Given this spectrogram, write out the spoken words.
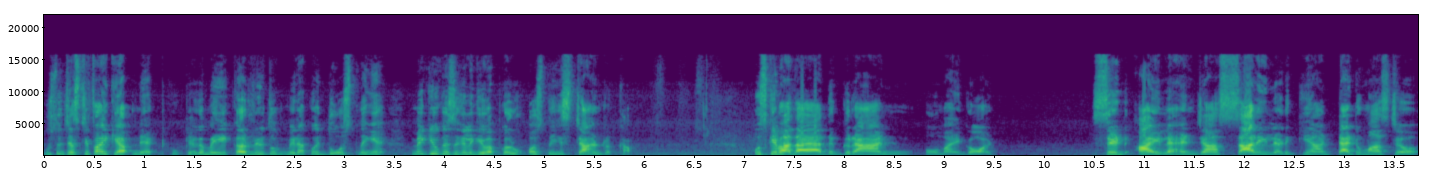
उसने जस्टिफाई किया अपने एक्ट को कि अगर मैं ये कर रही हूँ तो मेरा कोई दोस्त नहीं है, मैं क्यों किसी के लिए गिव अप करूँ? और उसने ये स्टैंड रखा। उसके बाद आया the grand oh my god Sid island जहाँ सारी लड़कियाँ tattoo master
